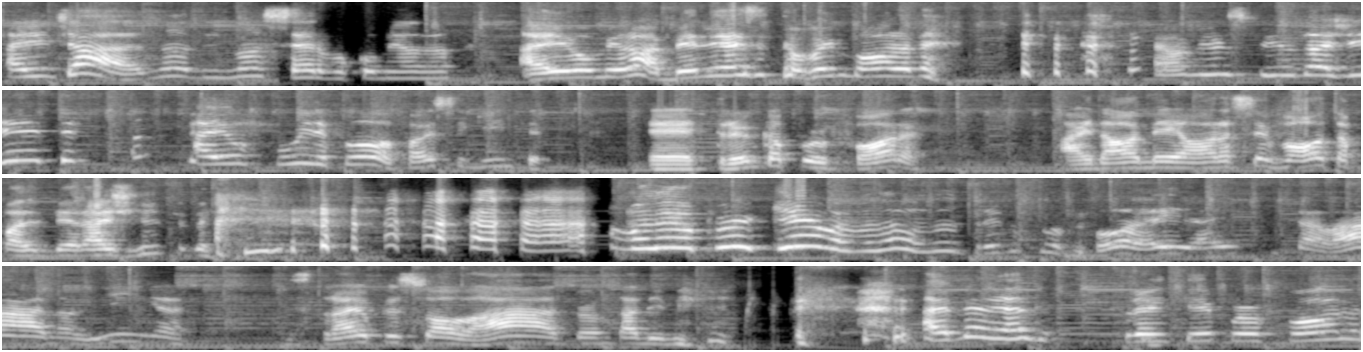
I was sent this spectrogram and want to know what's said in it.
Aí a gente, ah, não, não é sério, vou comer não. Aí eu miro, ah, beleza, então vou embora, né? Aí o Miro filho da gente. Aí eu fui, ele falou, oh, faz o seguinte, é, tranca por fora, aí dá uma meia hora, você volta pra liberar a gente daqui. Eu falei, por quê, mano? Não, não, tranca por fora, aí, aí fica lá na linha, distrai o pessoal lá, perguntar de mim. Aí beleza, tranquei por fora,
